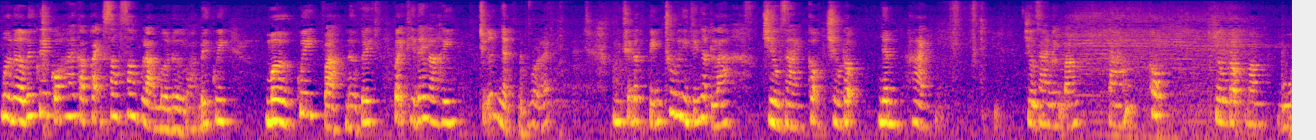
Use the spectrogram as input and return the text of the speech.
MNVQ có hai cặp cạnh song song là MN và BQ MQ và NV vậy thì đây là hình chữ nhật, đúng rồi đấy. Mình sẽ đặt tính chu vi hình chữ nhật là chiều dài cộng chiều rộng nhân 2 chiều dài mình bằng 8 cộng chiều rộng bằng 4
